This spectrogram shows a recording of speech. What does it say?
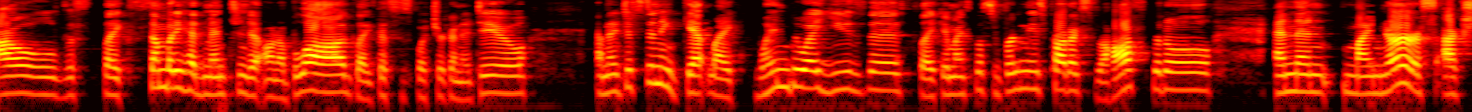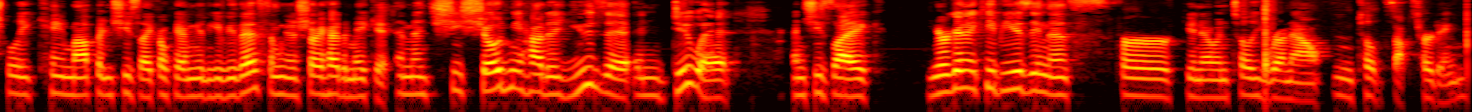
how this like somebody had mentioned it on a blog like this is what you're going to do. And I just didn't get like when do I use this? Like am I supposed to bring these products to the hospital? And then my nurse actually came up and she's like okay I'm going to give you this. I'm going to show you how to make it. And then she showed me how to use it and do it. And she's like you're going to keep using this for you know until you run out until it stops hurting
